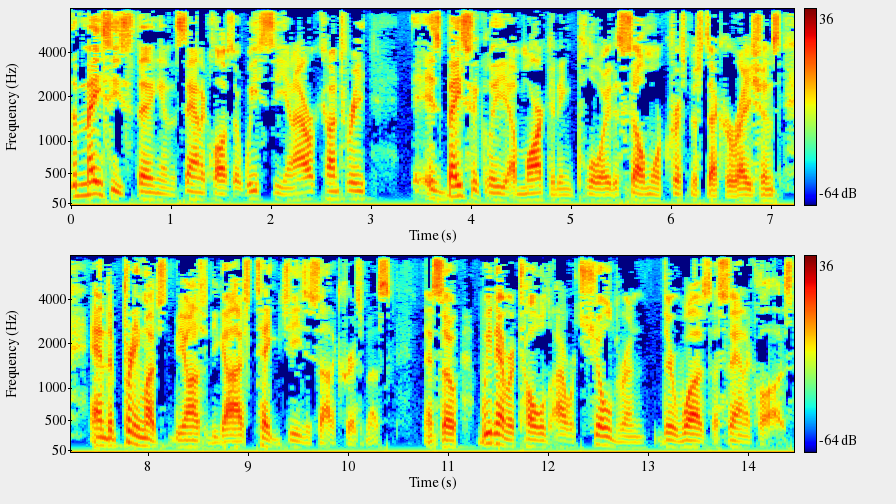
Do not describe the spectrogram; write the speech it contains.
the Macy's thing and the Santa Claus that we see in our country is basically a marketing ploy to sell more Christmas decorations and to pretty much, to be honest with you guys, take Jesus out of Christmas. And so we never told our children there was a Santa Claus.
